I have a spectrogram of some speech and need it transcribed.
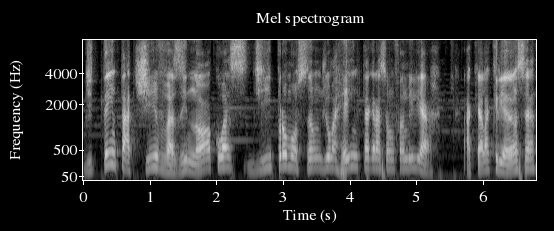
de tentativas inócuas de promoção de uma reintegração familiar. Aquela criança,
